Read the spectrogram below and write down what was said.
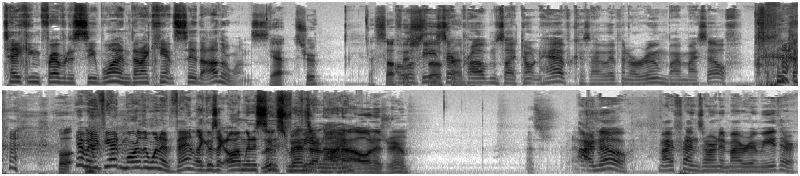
taking forever to see one, then I can't see the other ones. Yeah, it's true. That's selfish All of these are friend. problems I don't have because I live in a room by myself. well, Yeah, but if you had more than one event, like it was like, oh, I'm going to see Luke's this movie friends at are, are nine. not all in his room. That's, I know. My friends aren't in my room either.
